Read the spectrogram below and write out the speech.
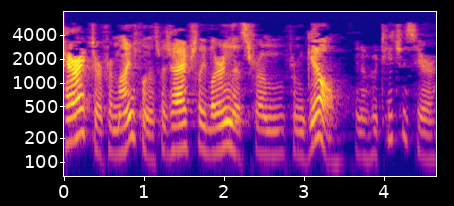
character for mindfulness, which I actually learned this from, from Gil, you know, who teaches here,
